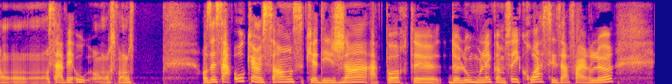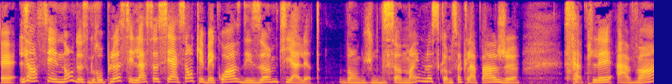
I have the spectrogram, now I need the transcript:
On, savait, on, on, disait ça n'a aucun sens que des gens apportent euh, de l'eau moulin comme ça et croient ces affaires-là. L'ancien nom de ce groupe-là, c'est l'Association québécoise des hommes qui allaitent. Donc, je vous dis ça de même. C'est comme ça que la page euh, s'appelait avant.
